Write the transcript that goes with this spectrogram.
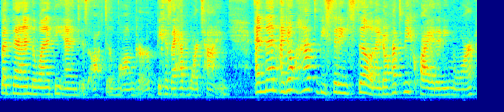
but then the one at the end is often longer because I have more time. And then I don't have to be sitting still and I don't have to be quiet anymore.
